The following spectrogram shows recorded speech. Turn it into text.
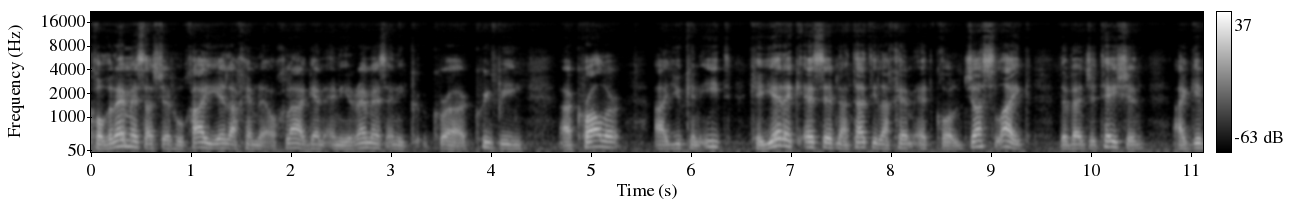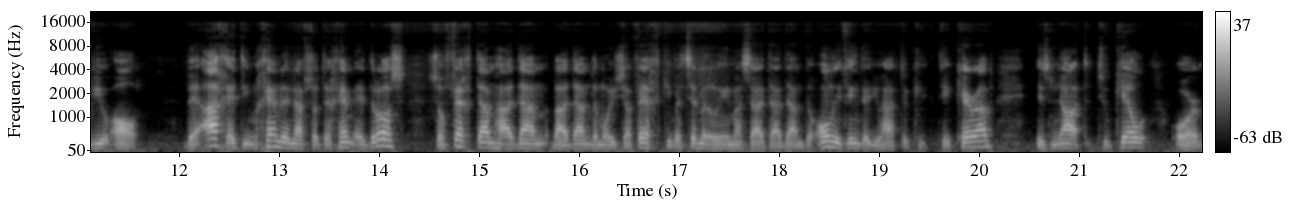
Kol remes asher hucha yeh lachem le'ochla, again, any remes, any uh, creeping uh, crawler uh, you can eat. כירק עשב נתתי לכם את כל, just like the vegetation, I give you all. ואך את דמכם לנפשותיכם אדרוש, שופך דם האדם, באדם דמו יישפך, כי בצלם אלוהים עשה את האדם. The only thing that you have to take care of is not to kill or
